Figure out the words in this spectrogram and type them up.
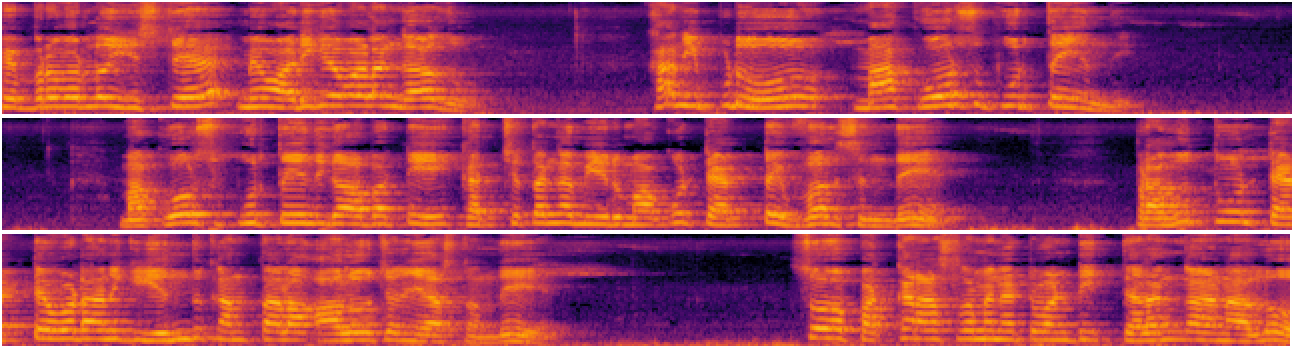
ఫిబ్రవరిలో ఇస్తే మేము అడిగేవాళ్ళం కాదు. కానీ ఇప్పుడు మా కోర్సు పూర్తయింది. మా కోర్సు పూర్తయింది కాబట్టి ఖచ్చితంగా మీరు మాకు టెట్ ఇవ్వాల్సిందే. ప్రభుత్వం టెట్ ఇవ్వడానికి ఎందుకు అంతలా ఆలోచన చేస్తుంది? సో పక్క రాష్ట్రమైనటువంటి తెలంగాణలో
